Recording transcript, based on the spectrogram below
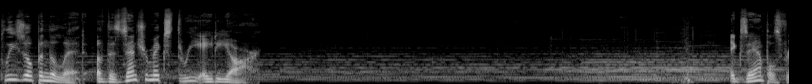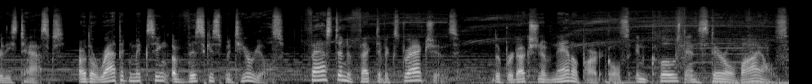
Please open the lid of the ZentriMix 380R. Examples for these tasks are the rapid mixing of viscous materials, fast and effective extractions, the production of nanoparticles in closed and sterile vials,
